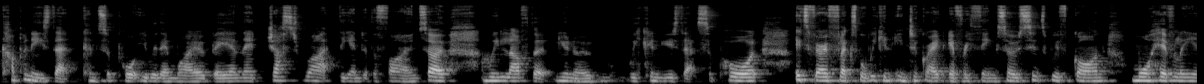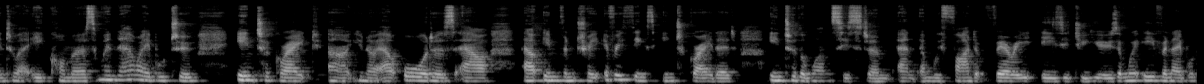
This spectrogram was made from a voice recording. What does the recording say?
companies that can support you with MYOB and they're just right at the end of the phone. So we love that, you know, we can use that support. It's very flexible. We can integrate everything. So since we've gone more heavily into our e-commerce, we're now able to integrate, uh, you know, our orders, our, our inventory, everything's integrated into the one system and, and we find it very easy to use And we're even able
